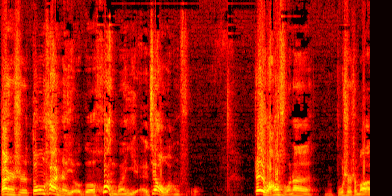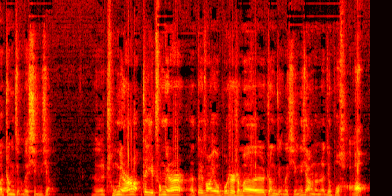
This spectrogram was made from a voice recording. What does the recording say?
但是东汉呢有个宦官也叫王府，这王府呢不是什么正经的形象，呃，重名了。这一重名，呃，对方又不是什么正经的形象了，那就不好。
